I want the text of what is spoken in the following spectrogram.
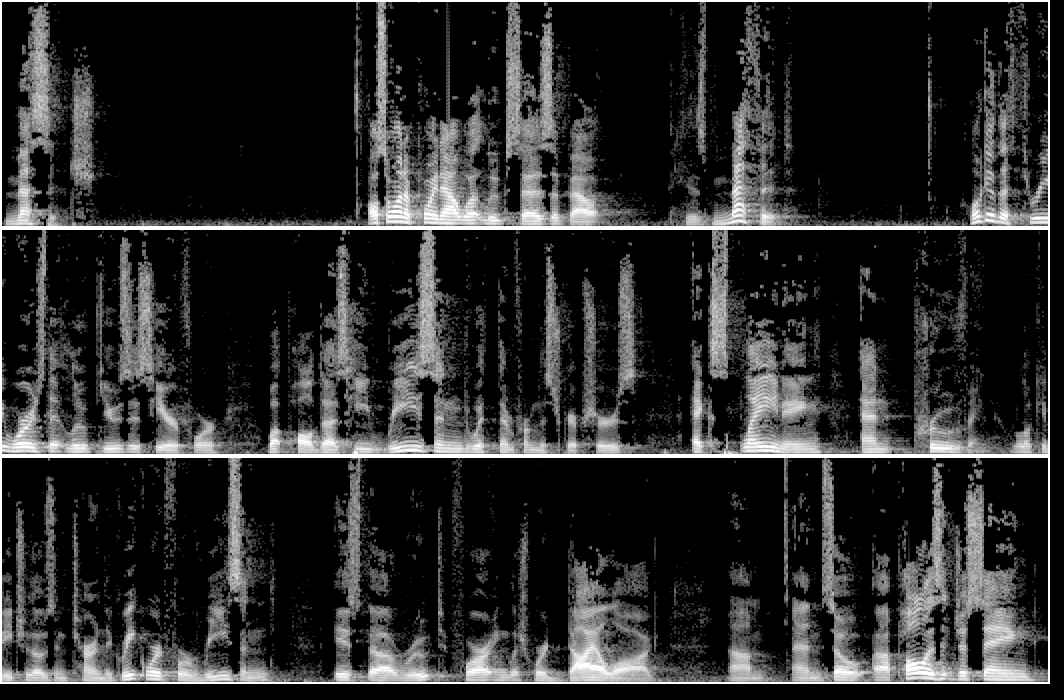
message. I also, want to point out what Luke says about his method. Look at the three words that Luke uses here for what Paul does. He reasoned with them from the scriptures, explaining and proving. look at each of those in turn. The Greek word for reasoned is the root for our English word dialogue. Um, and so uh, Paul isn't just saying,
